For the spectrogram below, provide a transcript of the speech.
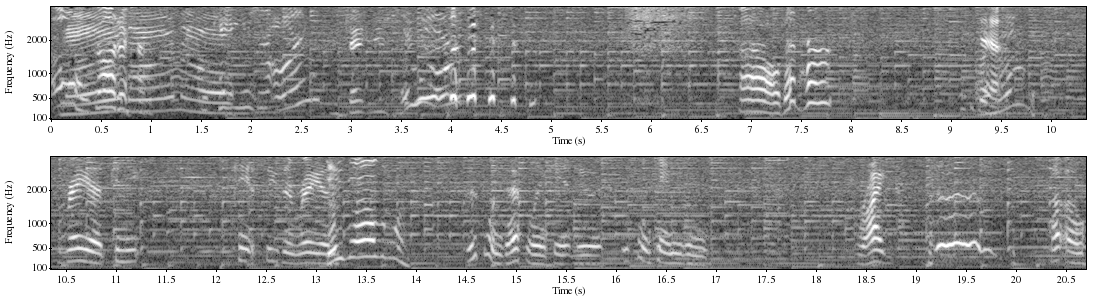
Oh, no, God. no, no. You can't use your can't use two arms. Oh, that hurts. Look I at that. Red. Can you... Can't see the red. Do the other one. This one definitely can't do it. This one can't even write. Uh-oh.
